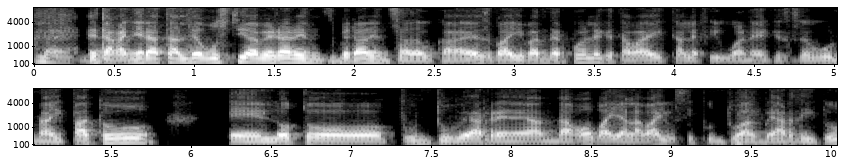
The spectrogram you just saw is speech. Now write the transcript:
bai, Eta gainera talde guztia beraren, berarentza dauka, ez? Bai Van der Poelek eta bai Caleb Iguanek, ez dugu aipatu, e, loto puntu beharrean dago, bai ala bai, uzi puntuak behar ditu,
